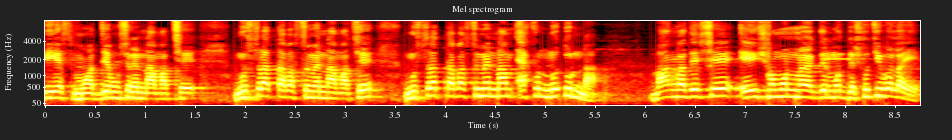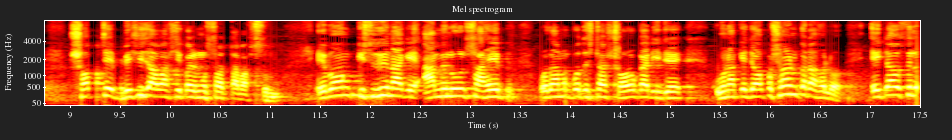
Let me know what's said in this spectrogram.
পি এস মোয়াজ্জেম হোসেনের নাম আছে, নুসরাত তাবাসুমের নাম আছে। নুসরাত তাবাসুমের নাম এখন নতুন না। বাংলাদেশে এই সমন্বয়কদের মধ্যে সচিবালয়ে সবচেয়ে বেশি যাওয়া আসি করে নুসরাত তাবাসুম এবং কিছুদিন আগে আমিনুল সাহেব প্রধান উপদেষ্টার সহকারী যে ওনাকে যে অপসারণ করা হলো, এটাও ছিল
